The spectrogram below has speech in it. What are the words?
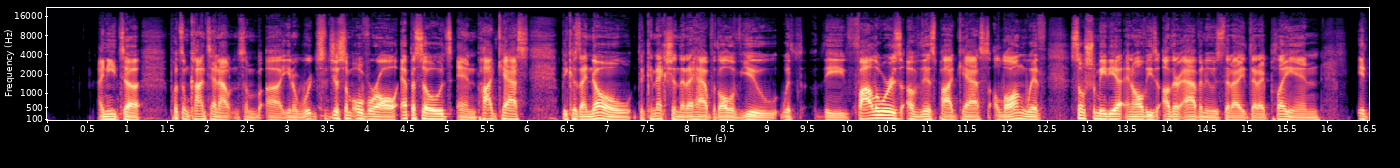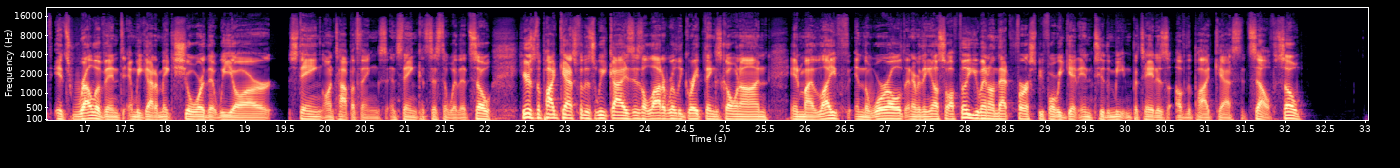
I need to put some content out and some, uh, you know, just some overall episodes and podcasts because I know the connection that I have with all of you, with the followers of this podcast, along with social media and all these other avenues that I that I play in it, it's relevant and we got to make sure that we are staying on top of things and staying consistent with it. So here's the podcast for this week, guys. There's a lot of really great things going on in my life, in the world, and everything else. So I'll fill you in on that first before we get into the meat and potatoes of the podcast itself. So,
